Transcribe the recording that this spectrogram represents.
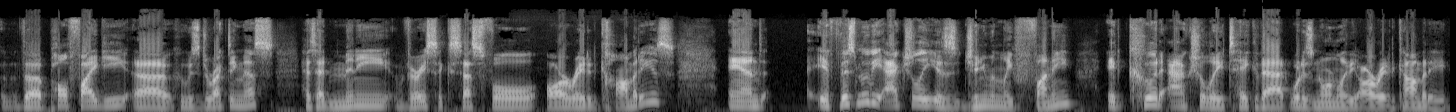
the Paul Feig, uh, who is directing this, has had many very successful R-rated comedies, and if this movie actually is genuinely funny, it could actually take that what is normally the R-rated comedy,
